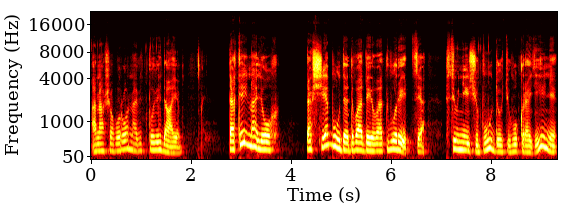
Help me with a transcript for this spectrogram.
А наша ворона відповідає: такий нальох, та ще буде два дива твориться. Всю ніч будуть в Україні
